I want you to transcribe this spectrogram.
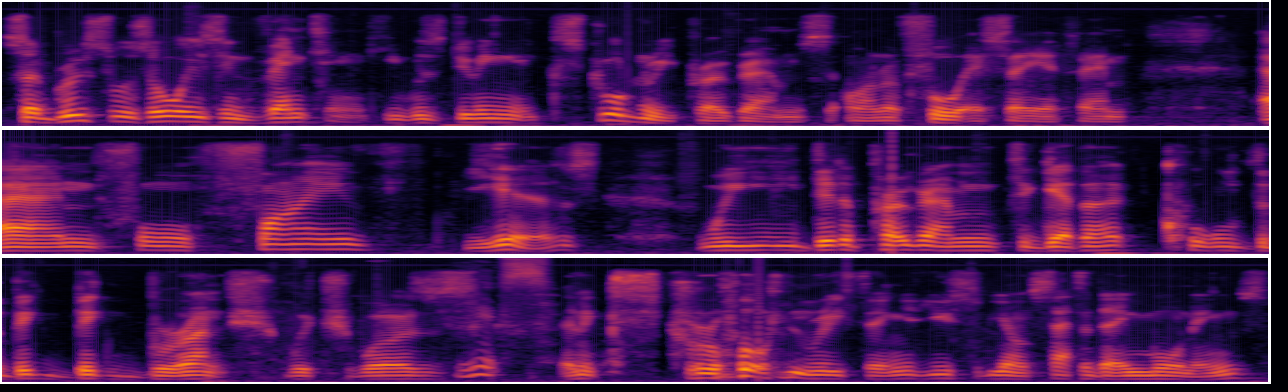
So Bruce was always inventing. He was doing extraordinary programs on a full SAFM. And for five years, we did a program together called the Big Big Brunch, which was yes. an extraordinary thing. It used to be on Saturday mornings,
